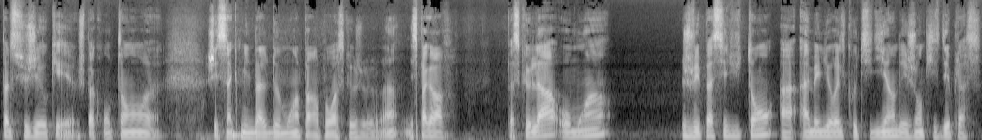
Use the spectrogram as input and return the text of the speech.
pas le sujet, ok, je suis pas content, euh, j'ai 5000 balles de moins par rapport à ce que je veux, hein, mais c'est pas grave. Parce que là, au moins, je vais passer du temps à améliorer le quotidien des gens qui se déplacent.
